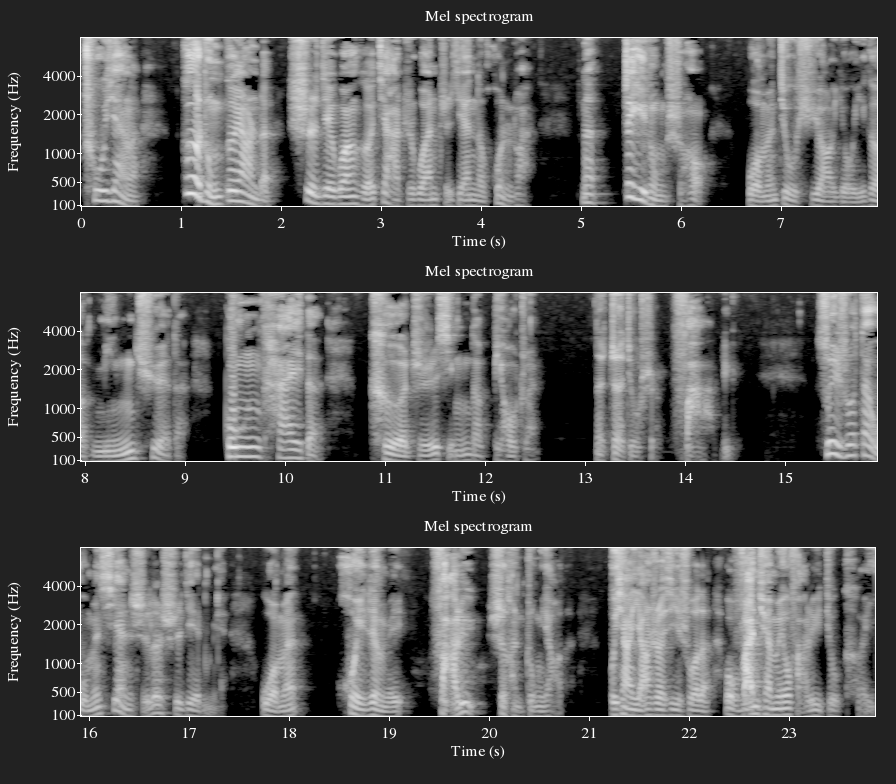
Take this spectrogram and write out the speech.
出现了各种各样的世界观和价值观之间的混乱。那这种时候，我们就需要有一个明确的、公开的、可执行的标准。那这就是法律。所以说，在我们现实的世界里面，我们会认为。法律是很重要的，不像杨蛇西说的，我完全没有法律就可以。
